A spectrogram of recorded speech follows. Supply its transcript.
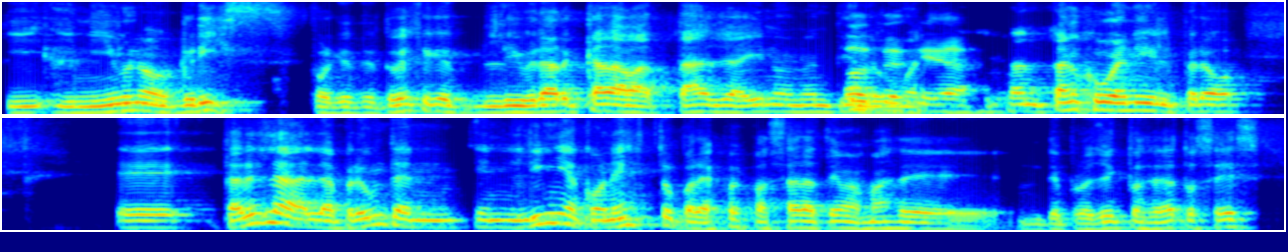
y, ni uno gris, porque te tuviste que librar cada batalla ahí, no, no entiendo cómo es tan, tan juvenil, pero eh, tal vez la, pregunta en, línea con esto, para después pasar a temas más de, proyectos de datos, es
